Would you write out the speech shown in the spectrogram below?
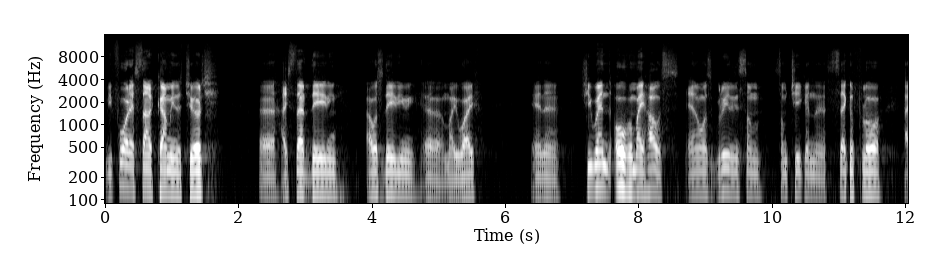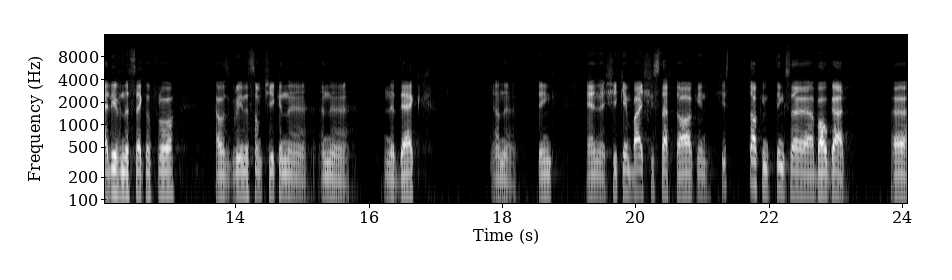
before I started coming to church, uh, I started dating. I was dating uh, my wife, and uh, she went over my house, and I was grilling some some chicken on the second floor. I live in the second floor. I was grilling some chicken uh, on the on the deck, on the thing, and uh, she came by. She started talking. She's talking things uh, about God. Uh,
